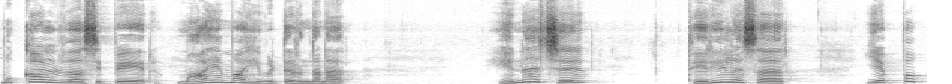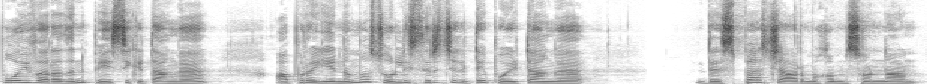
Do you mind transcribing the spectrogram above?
முக்கால்வாசி பேர் மாயமாகி விட்டிருந்தனர். என்னாச்சு? தெரியல சார். எப்போ போய் வர்றதுன்னு பேசிக்கிட்டாங்க. அப்புறம் என்னமோ சொல்லி சிரிச்சுக்கிட்டே போயிட்டாங்க. டிஸ்பேச் ஆறுமுகம் சொன்னான்.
